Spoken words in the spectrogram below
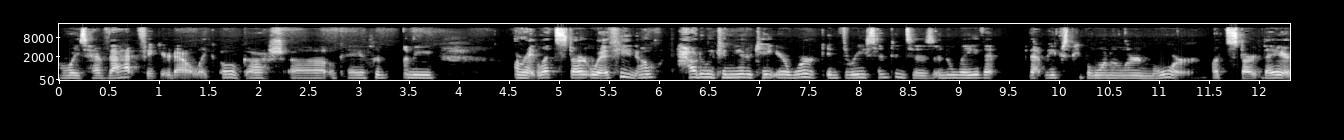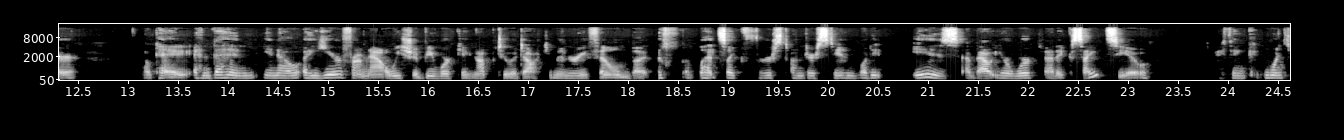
always have that figured out. Like oh gosh uh, okay let me all right let's start with you know how do we communicate your work in three sentences in a way that that makes people want to learn more. Let's start there. Okay. And then, you know, a year from now, we should be working up to a documentary film, but let's like first understand what it is about your work that excites you. I think once,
